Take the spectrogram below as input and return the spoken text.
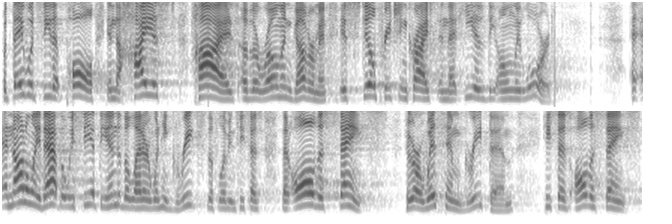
but they would see that Paul, in the highest highs of the Roman government, is still preaching Christ and that he is the only Lord. And not only that, but we see at the end of the letter when he greets the Philippians, he says that all the saints who are with him greet them. He says, all the saints,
